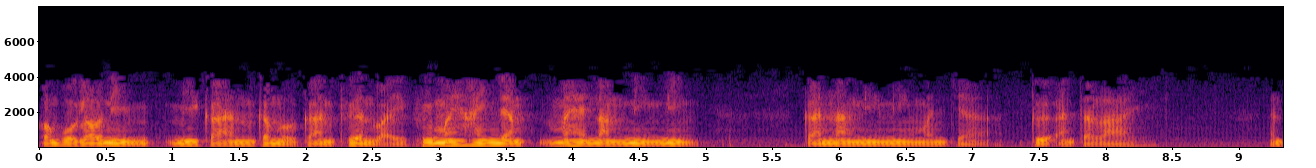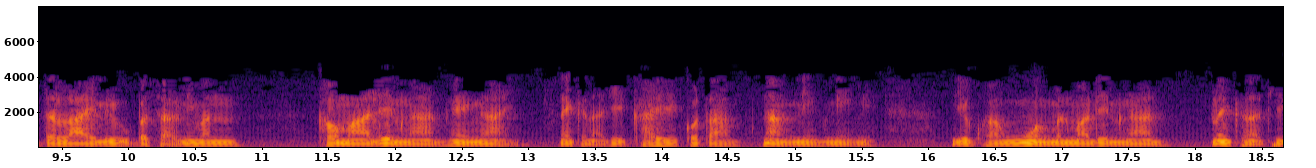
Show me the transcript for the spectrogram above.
ของพวกเรานี่มีการกำหนดการเคลื่อนไหว คือไม่ให้ยังไม่ให้นั่งนิ่งนิ่งการนั่งนิ่งนิ่งมันจะเกิดอันตราย อันตรายหรืออุปสรรคนี่มันเข้ามาเล่นงานง่าย ๆ ในขณะที่ใครก็ตามนั่งนิ่งนิ่งนี่เดี๋ยวความง่วงมันมาเล่นงาน ในขณะที่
